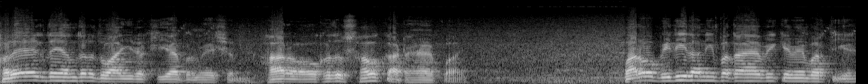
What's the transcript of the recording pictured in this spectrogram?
ਹਰੇਕ ਦੇ ਅੰਦਰ ਦਵਾਈ ਰੱਖੀ ਹੈ ਪਰਮੇਸ਼ਰ ਨੇ। ਹਰ ਔਖਦ ਸਭ ਘਟ ਹੈ ਪਾਈ ਪਰ ਉਹ ਵਿਧੀ ਦਾ ਨਹੀਂ ਪਤਾ ਹੈ ਵੀ ਕਿਵੇਂ ਵਰਤੀਏ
